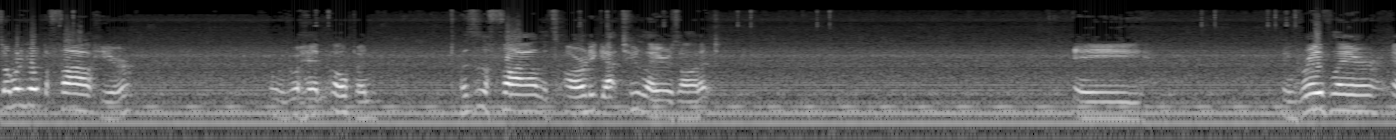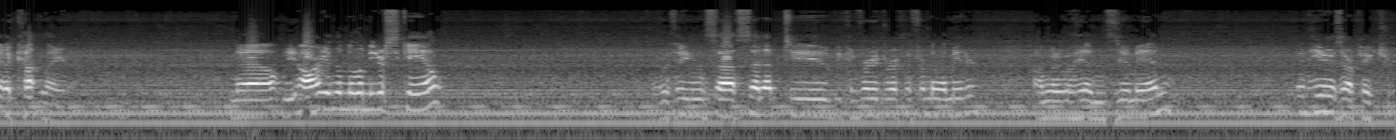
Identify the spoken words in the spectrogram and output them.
So I'm going to go to File here. I'm going to go ahead and open. This is a file that's already got two layers on it. A engrave layer and a cut layer. Now we are in the millimeter scale. Everything's uh, set up to be converted directly from millimeter. I'm going to go ahead and zoom in. And here's our picture.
